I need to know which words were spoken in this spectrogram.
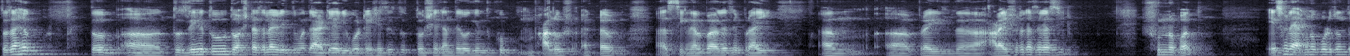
তো যাই হোক, তো তো যেহেতু দশটা জেলায় রীতিমধ্যে আরটিআই রিপোর্ট এসেছে, তো তো সেখান থেকেও কিন্তু খুব ভালো একটা সিগন্যাল পাওয়া গেছে প্রায় প্রায়, আড়াইশোর কাছাকাছি শূন্যপদ। এছাড়া এখনও পর্যন্ত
